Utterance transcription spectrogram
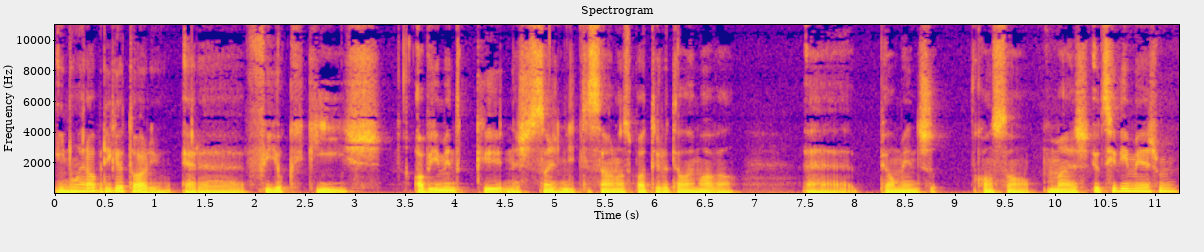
E não era obrigatório, era fui eu que quis. Obviamente que nas sessões de meditação não se pode ter o telemóvel, uh, pelo menos com som, mas eu decidi mesmo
